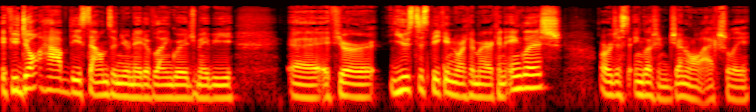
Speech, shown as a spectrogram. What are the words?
if you don't have these sounds in your native language, maybe uh, if you're used to speaking North American English or just English in general, actually,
